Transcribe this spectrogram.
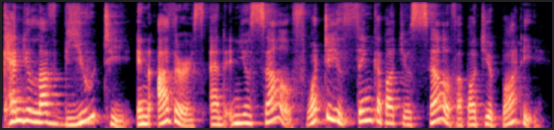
Can you love beauty in others and in yourself? What do you think about yourself, about your body,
